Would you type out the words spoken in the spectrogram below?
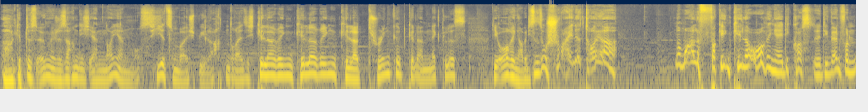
Ah, gibt es irgendwelche Sachen, die ich erneuern muss? Hier zum Beispiel 38 Killerring, Killerring, Killer Trinket, Killer Necklace. Die Ohrringe, aber die sind so schweineteuer. Normale fucking Killer Ohrringe, die kosten, die werden von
